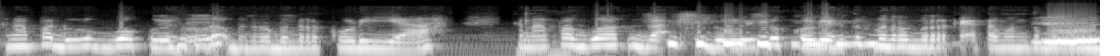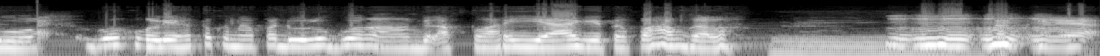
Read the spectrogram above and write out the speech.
Kenapa dulu gue kuliah tuh Mhm. nggak bener-bener kuliah? Kenapa gue nggak dulu itu kuliah tuh bener-bener kayak teman-teman gue? Gue kuliah tuh kenapa dulu gue nggak ngambil aktuaria gitu? Paham gak lo? Hmm. Kan kayak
